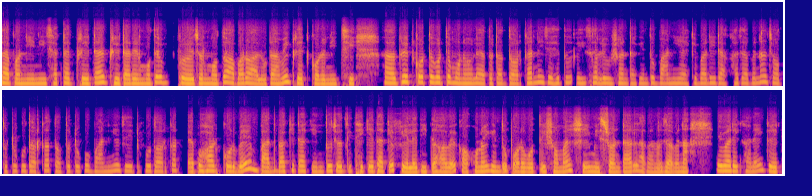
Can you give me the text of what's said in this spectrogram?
তারপর নিয়ে নিয়েছি একটা গ্রেটার। গ্রেটারের মধ্যে প্রয়োজন মতো আবারও আলুটা আমি গ্রেট করে নিচ্ছি। গ্রেট করতে করতে করতে মনে হলো এতটা দরকার নেই। যেহেতু এই সলিউশনটা কিন্তু বানিয়ে একেবারেই রাখা যাবে না। যতটুকু দরকার ততটুকু বানিয়ে যেটুকু দরকার ব্যবহার করবে। বাদ বাকিটা কিন্তু যদি থেকে থাকে ফেলে দিতে হবে। কখনোই কিন্তু পরবর্তী সময় সেই মিশ্রণটা আর লাগানো যাবে না। এবার এখানে গ্রেট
